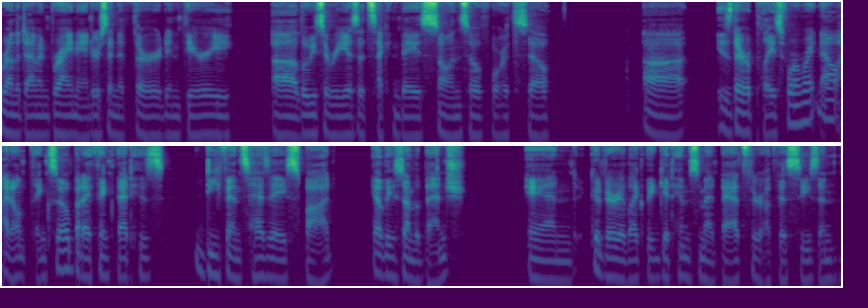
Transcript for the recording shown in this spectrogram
around the diamond, Brian Anderson at third, in theory, uh, Luis Urias at second base, so on and so forth. So, uh, is there a place for him right now? I don't think so, but I think that his defense has a spot, at least on the bench, and could very likely get him some at bats throughout this season.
